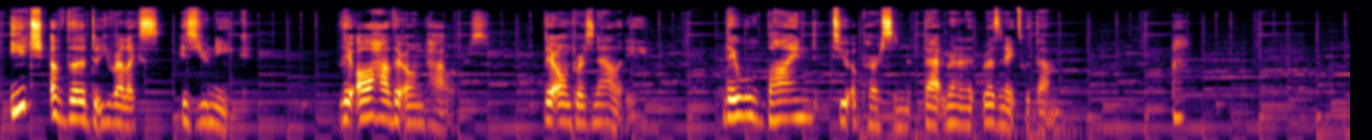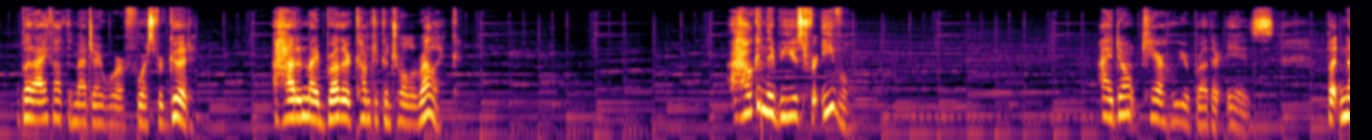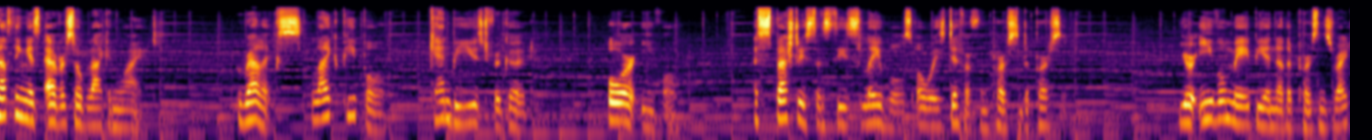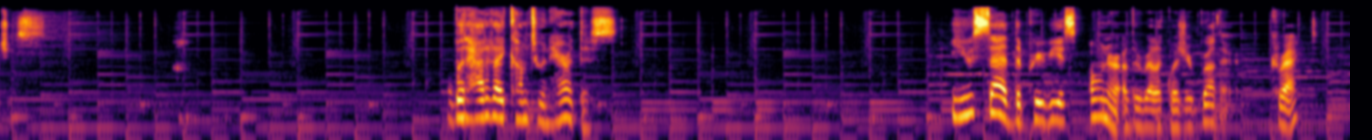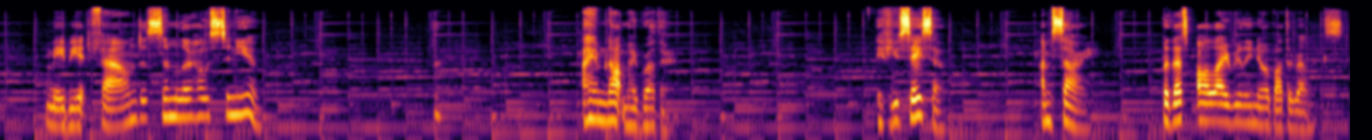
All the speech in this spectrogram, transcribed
Each of the relics is unique. They all have their own powers, their own personality. They will bind to a person that resonates with them but I thought the Magi were a force for good. How did my brother come to control a relic? How can they be used for evil? I don't care who your brother is, but nothing is ever so black and white. Relics, like people, can be used for good, or evil, especially since these labels always differ from person to person. Your evil may be another person's righteous. But how did I come to inherit this? You said the previous owner of the relic was your brother, correct? Maybe it found a similar host in you. I am not my brother. If you say so. I'm sorry, but that's all I really know about the relics.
